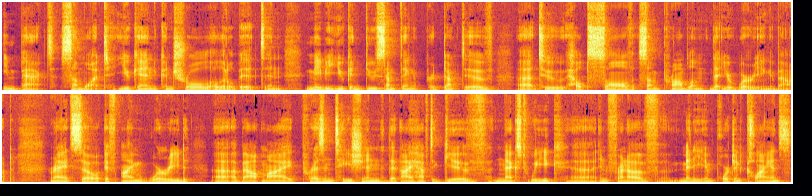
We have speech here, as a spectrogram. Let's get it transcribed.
impact somewhat. You can control a little bit, and maybe you can do something productive uh, to help solve some problem that you're worrying about, right? So if I'm worried uh, about my presentation that I have to give next week uh, in front of many important clients,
